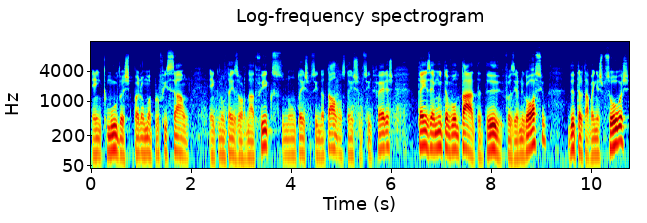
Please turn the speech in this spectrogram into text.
em que mudas para uma profissão em que não tens ordenado fixo, não tens subsídio de Natal, não tens subsídio de férias, tens é muita vontade de fazer negócio, de tratar bem as pessoas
